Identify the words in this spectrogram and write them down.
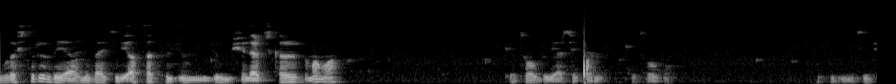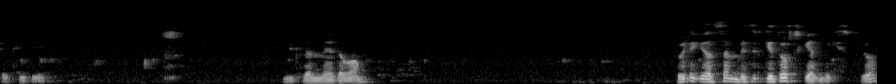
Uğraştırırdı yani. Belki bir atak, hücum, hücum bir şeyler çıkarırdım ama kötü oldu gerçekten. Kötü oldu. Ekibim için çok iyi değil. Yüklenmeye devam. Böyle gelsem vezir G4 gelmek istiyor.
